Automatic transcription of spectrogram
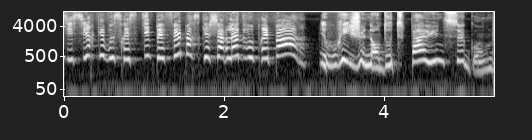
suis sûre que vous serez stupéfait parce que Charlotte vous prépare. Oui, je n'en doute pas une seconde.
